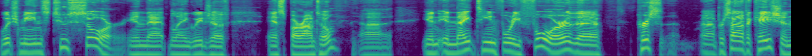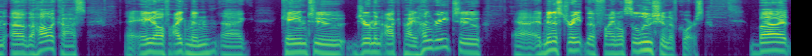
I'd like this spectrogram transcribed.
which means to soar in that language of Esperanto. Uh, in, in 1944, the pers- uh, personification of the Holocaust, Adolf Eichmann, uh, came to German occupied Hungary to uh, administrate the final solution, of course. But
